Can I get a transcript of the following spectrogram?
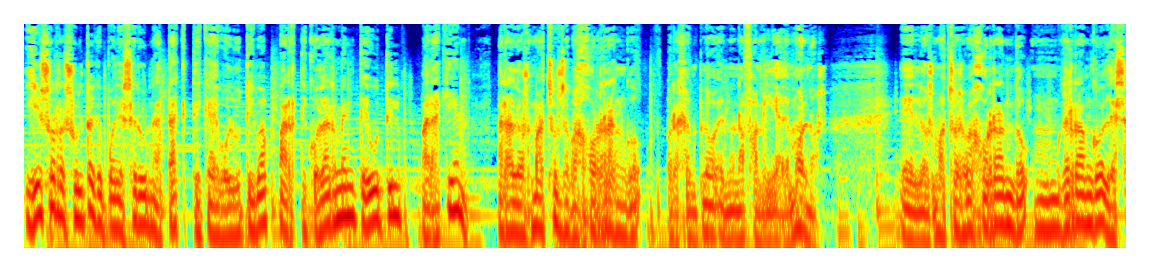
Y eso resulta que puede ser una táctica evolutiva particularmente útil para quién? Para los machos de bajo rango, por ejemplo, en una familia de monos. Eh, los machos de bajo rango, les,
